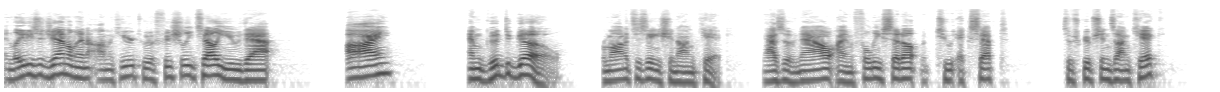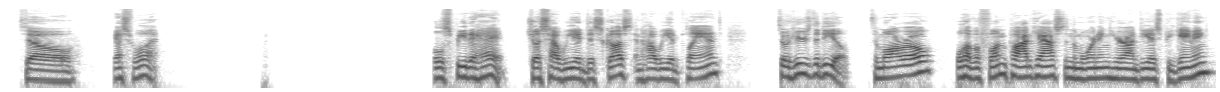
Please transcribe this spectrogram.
And ladies and gentlemen, I'm here to officially tell you that I am good to go for monetization on Kick. As of now, I'm fully set up to accept subscriptions on Kick. So, guess what? Full speed ahead, just how we had discussed and how we had planned. So, here's the deal tomorrow, we'll have a fun podcast in the morning here on DSP Gaming.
